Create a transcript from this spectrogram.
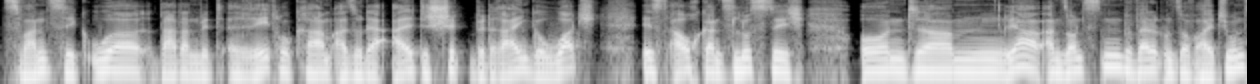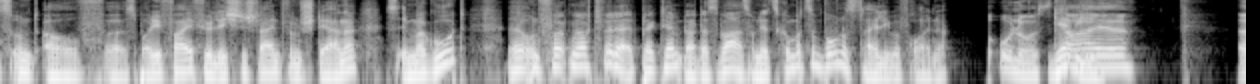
20 Uhr. Da dann mit Retrokram, also der alte Shit wird reingewatcht. Ist auch ganz lustig. Und ähm, ja, ansonsten bewertet uns auf iTunes und auf äh, Spotify für Liechtenstein 5 Sterne. Ist immer gut. Äh, und folgt mir auf Twitter, @blacktemplar. Das war's. Und jetzt kommen wir zum Bonusteil, liebe Freunde. Bonus-Teil. Ich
